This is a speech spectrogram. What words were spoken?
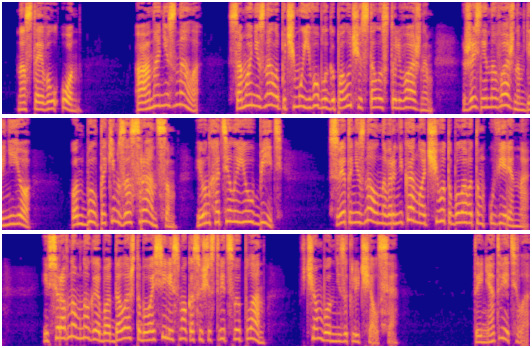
— настаивал он. А она не знала. Сама не знала, почему его благополучие стало столь важным, жизненно важным для нее. Он был таким засранцем, и он хотел ее убить. Света не знала наверняка, но от чего-то была в этом уверена. И все равно многое бы отдала, чтобы Василий смог осуществить свой план, в чем бы он ни заключался. «Ты не ответила»,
